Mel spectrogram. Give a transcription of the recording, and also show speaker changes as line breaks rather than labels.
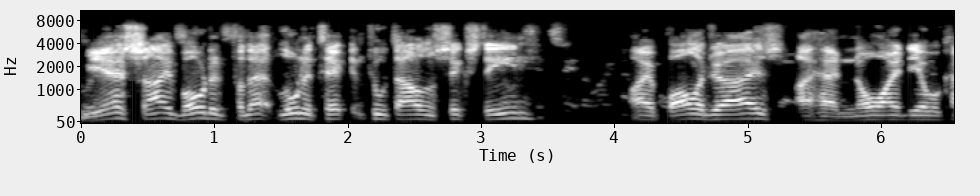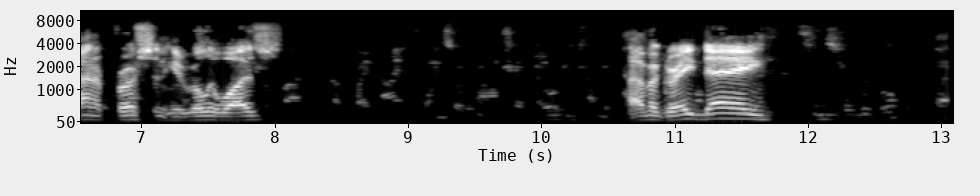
Yes, I voted for that lunatic in 2016. I apologize. I had no idea what kind of person he really was. Have a great day.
